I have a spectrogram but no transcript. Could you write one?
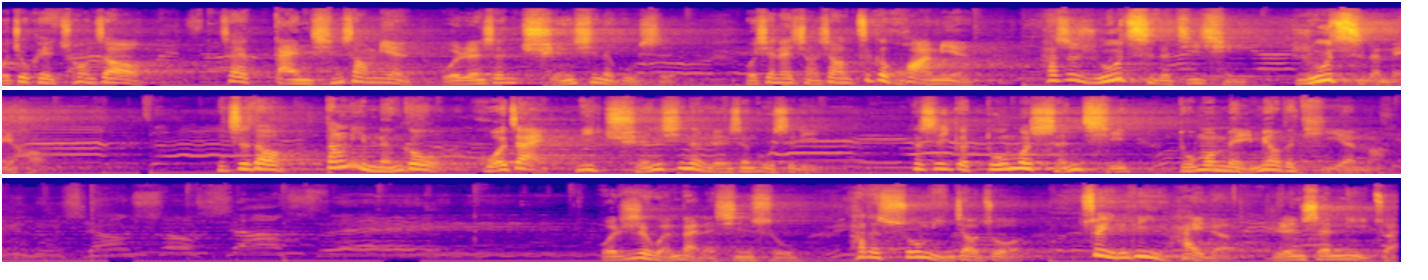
我就可以创造在感情上面我人生全新的故事。我现在想象这个画面，它是如此的激情，如此的美好。你知道，当你能够活在你全新的人生故事里。那是一个多么神奇、多么美妙的体验吗？我日文版的新书，它的书名叫做《最厉害的人生逆转》。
